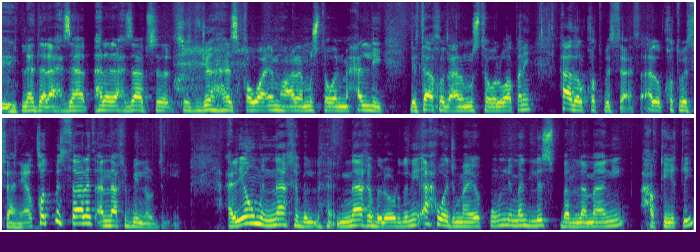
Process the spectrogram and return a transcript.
لدى الأحزاب؟ هل الأحزاب ستجهز قوائمها على المستوى المحلي لتأخذ على المستوى الوطني؟ هذا القطب الثالث القطب الثاني. القطب الثالث الناخبين الأردنيين. اليوم الناخب الناخب الأردني أحوج ما يكون لمجلس برلماني حقيقي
